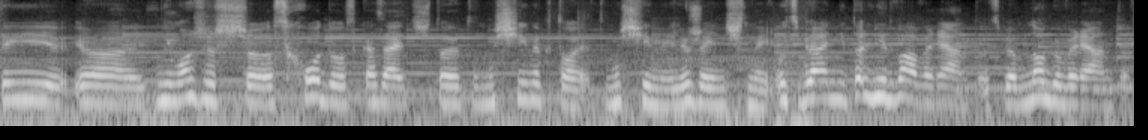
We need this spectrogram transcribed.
ты э, не можешь э, сходу сказать, что это мужчина, кто это, мужчина или женщина. У тебя не, то, не два варианта, у тебя много вариантов.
